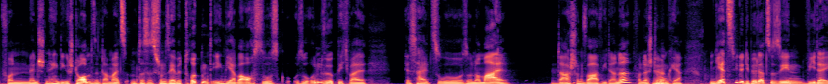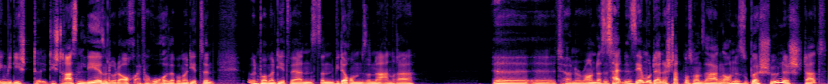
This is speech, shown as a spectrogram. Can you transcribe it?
von Menschen hängen, die gestorben sind damals. Und das ist schon sehr bedrückend irgendwie, aber auch so, so unwirklich, weil es halt so, so normal da schon war wieder, ne? Von der Stimmung her. Und jetzt wieder die Bilder zu sehen, wie da irgendwie die, St die Straßen leer sind oder auch einfach Hochhäuser bombardiert sind und bombardiert werden, ist dann wiederum so eine andere äh, äh, Turnaround. Das ist halt eine sehr moderne Stadt, muss man sagen. Auch eine super schöne Stadt,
